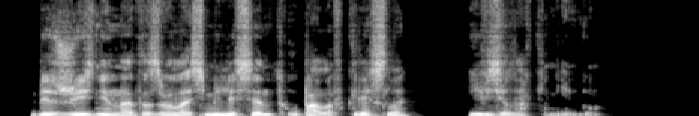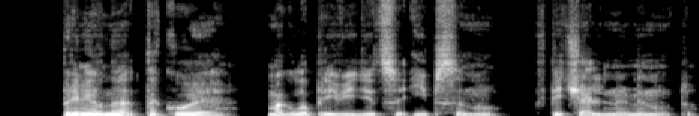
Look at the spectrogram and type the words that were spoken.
— безжизненно отозвалась Миллисент, упала в кресло и взяла книгу. Примерно такое могло привидеться Ипсону в печальную минуту.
